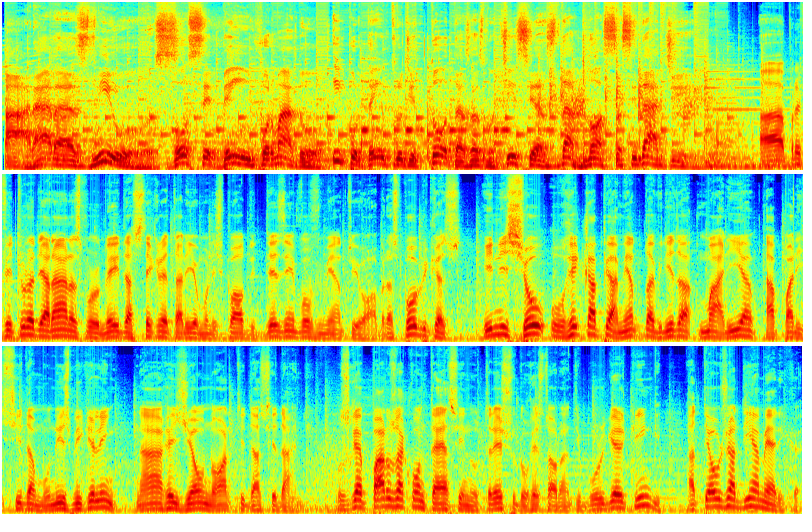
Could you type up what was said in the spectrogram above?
Araras News. Você bem informado e por dentro de todas as notícias da nossa cidade. A Prefeitura de Araras, por meio da Secretaria Municipal de Desenvolvimento e Obras Públicas, iniciou o recapeamento da Avenida Maria Aparecida Muniz Miquelin, na região norte da cidade. Os reparos acontecem no trecho do restaurante Burger King até o Jardim América.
